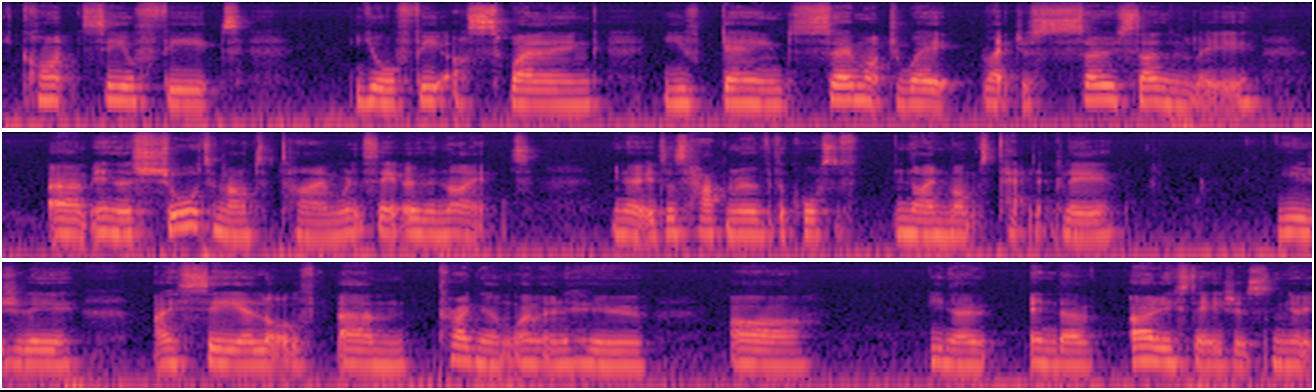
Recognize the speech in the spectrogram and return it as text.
you can't see your feet, your feet are swelling, you've gained so much weight, like just so suddenly, um, in a short amount of time. I wouldn't say overnight. You know, it does happen over the course of nine months, technically. Usually, I see a lot of um, pregnant women who are, you know, in their early stages, you know,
